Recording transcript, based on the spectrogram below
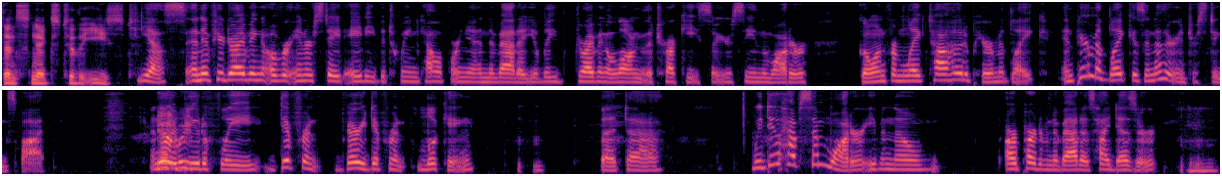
then snakes to the east. yes and if you're driving over interstate 80 between california and nevada you'll be driving along the truckee so you're seeing the water going from lake tahoe to pyramid lake and pyramid lake is another interesting spot another we- beautifully different very different looking Mhm. But uh we do have some water even though our part of nevada is high desert Mhm.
